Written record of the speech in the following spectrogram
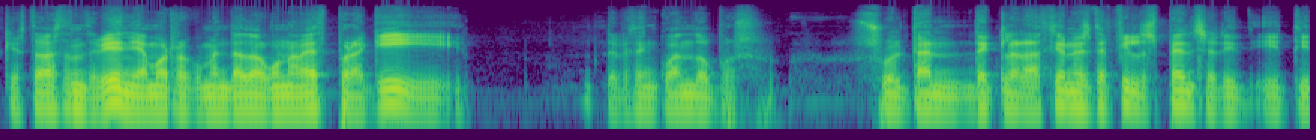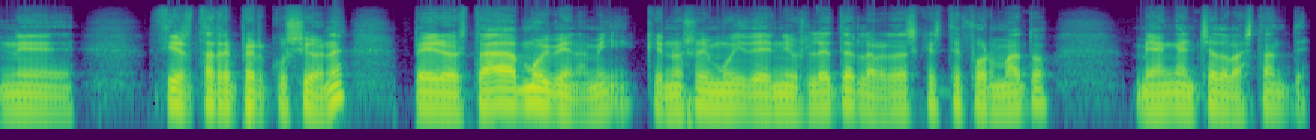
que está bastante bien, ya hemos recomendado alguna vez por aquí, y de vez en cuando, pues sueltan declaraciones de Phil Spencer y, y tiene cierta repercusión, ¿eh? pero está muy bien a mí, que no soy muy de newsletter, la verdad es que este formato me ha enganchado bastante.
